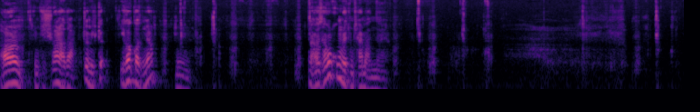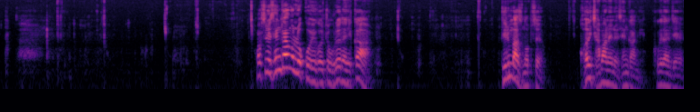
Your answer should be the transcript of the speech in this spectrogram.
아, 김치 시원하다. 좀 익, 익었거든요. 음. 아, 사골 국물에 좀 잘 맞네. 확실히 생강을 넣고 이걸 좀 우려내니까 비린 맛은 없어요. 거의 잡아내는 생강이. 거기다 이제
